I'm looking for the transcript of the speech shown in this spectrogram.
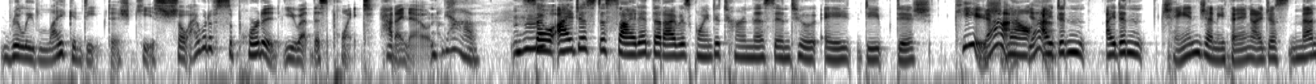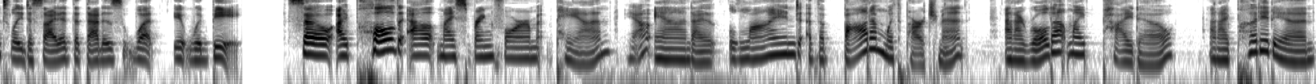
really like a deep dish quiche, so I would have supported you at this point had I known. Yeah. Mm-hmm. So I just decided that I was going to turn this into a deep dish quiche. Yeah, now yeah. I didn't I didn't change anything. I just mentally decided that that is what it would be. So I pulled out my springform pan Yeah. and I lined the bottom with parchment and I rolled out my pie dough and I put it in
